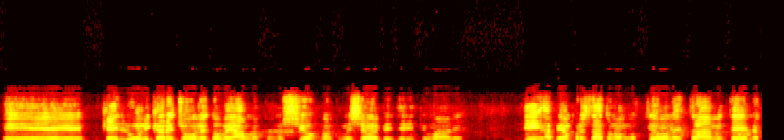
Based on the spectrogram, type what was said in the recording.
eh, che è l'unica regione dove ha una, commissio- una commissione per i diritti umani. Lì abbiamo presentato una mozione tramite la,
